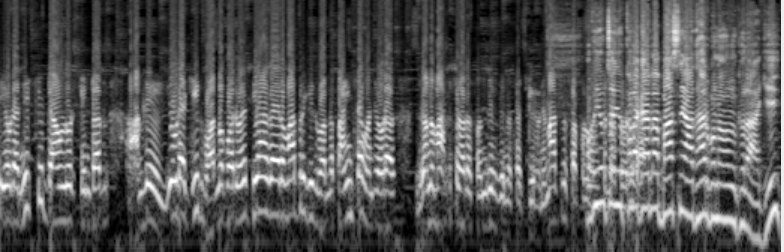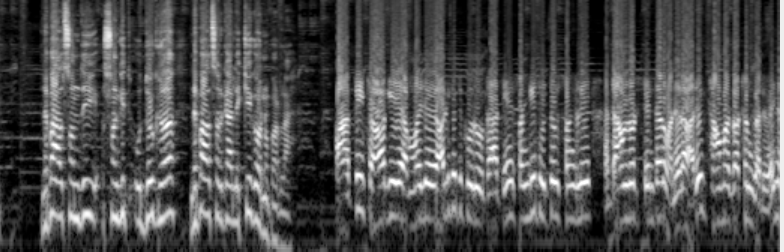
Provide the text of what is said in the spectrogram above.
एउटा निश्चित डाउनलोड सेन्टर हामीले एउटा गीत भर्न पर्यो भने त्यहाँ गएर मात्र गीत भर्न पाइन्छ भन्ने एउटा जनमानसमा एउटा सन्देश दिन सकियो भने मात्र सफल अब एउटा यो कलाकारलाई बाँच्ने आधार बनाउनको लागि नेपाल सन्धि सङ्गीत उद्योग र नेपाल सरकारले के गर्नु पर्ला त्यही छ अघि मैले अलिकति कुरो उठाएको थिएँ सङ्गीत उद्योग सङ्घले डाउनलोड सेन्टर भनेर हरेक ठाउँमा गठन गर्यो होइन।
